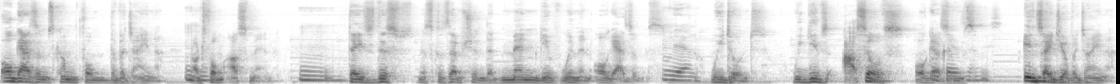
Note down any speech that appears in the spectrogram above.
Orgasms come from the vagina, not mm-hmm. from us men. Mm. There's this misconception that men give women orgasms. Yeah. We don't. We give ourselves orgasms, Orgasms. inside your vagina.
